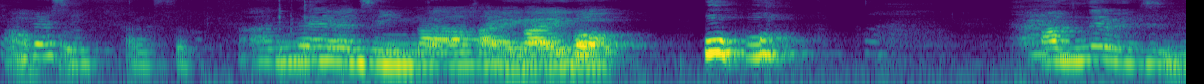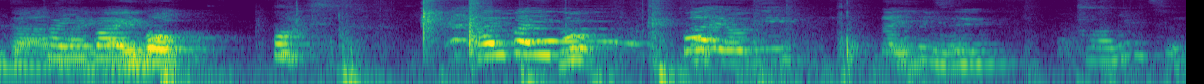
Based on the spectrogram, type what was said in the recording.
한 명씩 알았어. 안 내면 진다. 가위바위보. 안 내면 진다 가위바위보. 가위바위보. 나 여기 나 2층. 난 1층.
